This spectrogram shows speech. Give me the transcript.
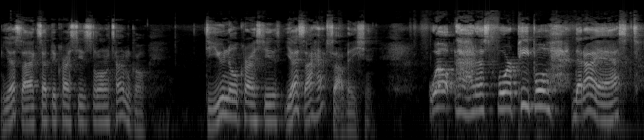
Yes, I accepted Christ Jesus a long time ago. Do you know Christ Jesus? Yes, I have salvation. Well, that's four people that I asked.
